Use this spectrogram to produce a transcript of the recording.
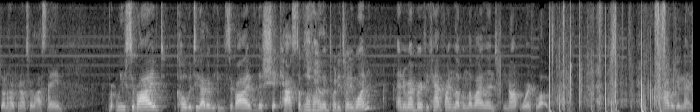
Don't know how to pronounce her last name. We've survived COVID together. We can survive the shit cast of Love Island 2021. And remember, if you can't find love on Love Island, you're not worth love. Have a good night.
